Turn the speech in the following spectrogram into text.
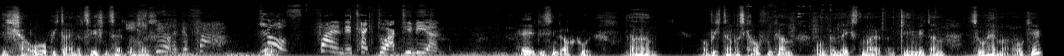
ich schaue, ob ich da in der Zwischenzeit noch Ich was... spüre Gefahr. Los, Fallendetektor aktivieren. Hey, die sind auch cool. Ähm, ob ich da was kaufen kann und beim nächsten Mal gehen wir dann zu Hammer, okay?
